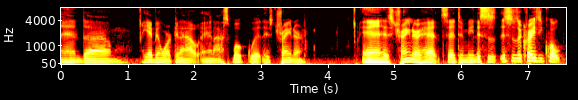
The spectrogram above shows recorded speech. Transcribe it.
and um, he had been working out. And I spoke with his trainer, and his trainer had said to me, "This is this is a crazy quote."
